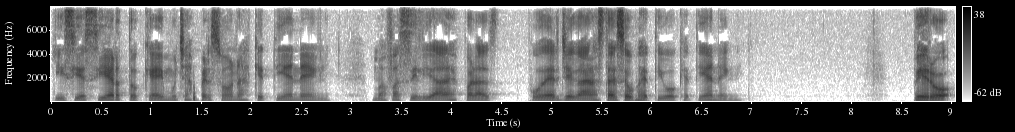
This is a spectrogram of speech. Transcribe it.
Y si es cierto que hay muchas personas que tienen más facilidades para poder llegar hasta ese objetivo que tienen. Pero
